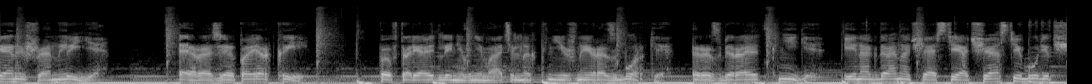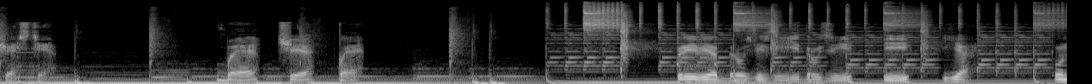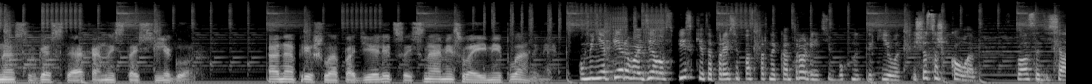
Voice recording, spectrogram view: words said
Кенышаные. Эразия ПРК. Повторяет для невнимательных книжные разборки, разбирает книги, иногда на части, а части будет счастье. Б. Ч. П. Привет, друзья и друзья, и я. У нас в гостях Анастасия Гор. Она пришла поделиться с нами своими планами. У меня первое дело в списке это пройти паспортный контроль и идти бухнуть текилы. Еще со школы, класса 10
